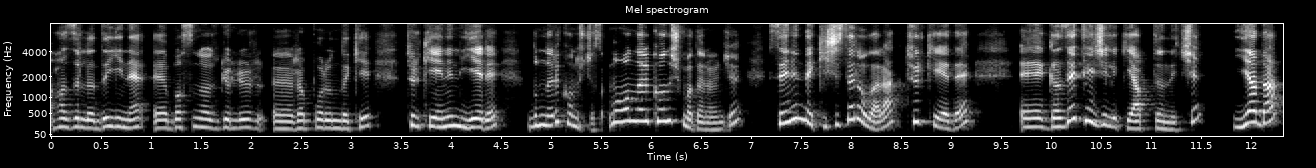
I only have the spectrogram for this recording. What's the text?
hazırladığı yine e, basın özgürlüğü e, raporundaki Türkiye'nin yeri bunları konuşacağız. Ama onları konuşmadan önce senin de kişisel olarak Türkiye'de e, gazetecilik yaptığın için ya da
